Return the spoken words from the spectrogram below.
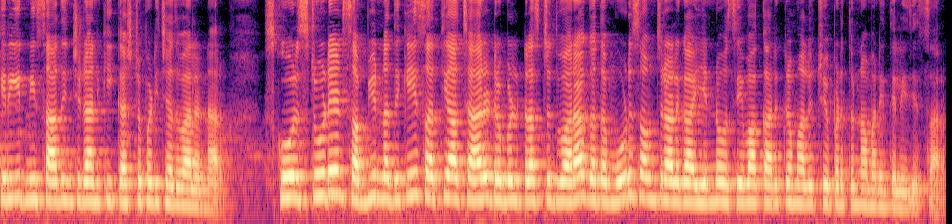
కెరీర్ని సాధించడానికి కష్టపడి చదవాలన్నారు. స్కూల్ స్టూడెంట్స్ సభ్యున్నతికి సత్య చారిటబుల్ ట్రస్ట్ ద్వారా గత మూడు సంవత్సరాలుగా ఎన్నో సేవా కార్యక్రమాలు చేపడుతున్నామని తెలియజేశారు.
